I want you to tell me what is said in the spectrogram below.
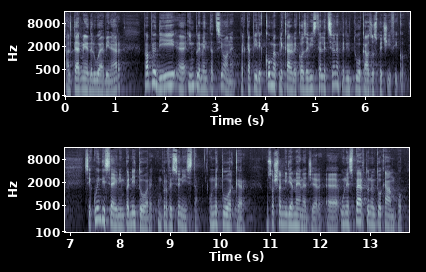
al termine del webinar proprio di eh, implementazione per capire come applicare le cose viste a lezione per il tuo caso specifico. Se quindi sei un imprenditore, un professionista, un networker, un social media manager, eh, un esperto nel tuo campo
